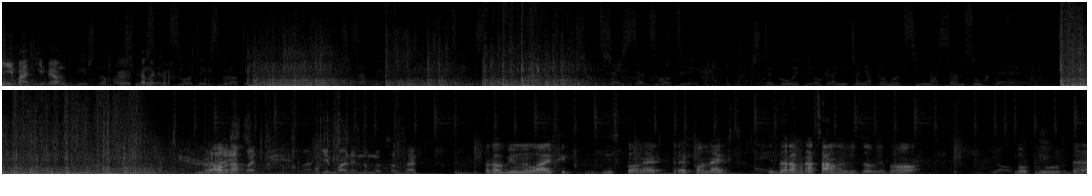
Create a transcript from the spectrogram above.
Jebać kibią. Yy, konektor. Szczegóły i ograniczenia promocji na samsung.pl Dobra. No my. Robimy WiFi, disconnect, reconnect i zaraz wracamy widzowie, bo... Bo kurde...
